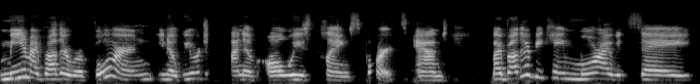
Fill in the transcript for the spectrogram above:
me and my brother were born, you know, we were just kind of always playing sports. And my brother became more, I would say,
